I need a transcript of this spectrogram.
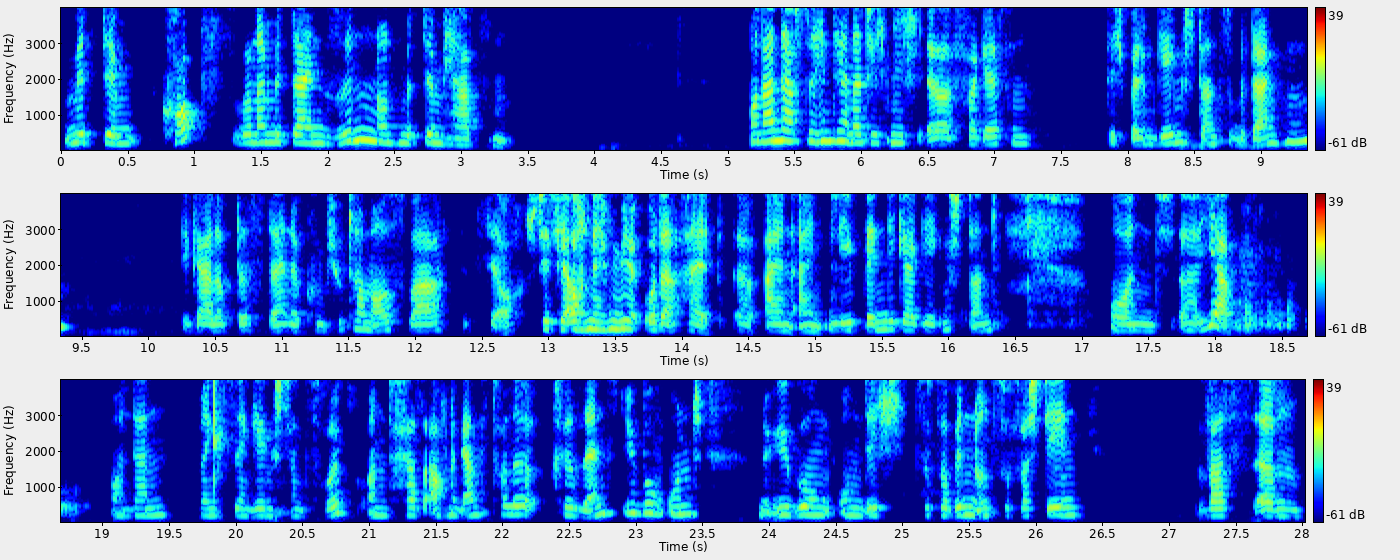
mit dem Kopf, sondern mit deinen Sinnen und mit dem Herzen. Und dann darfst du hinterher natürlich nicht äh, vergessen, dich bei dem Gegenstand zu bedanken. Egal, ob das deine Computermaus war, sitzt ja auch, steht ja auch neben mir, oder halt äh, ein, ein lebendiger Gegenstand. Und äh, ja, und dann bringst du den Gegenstand zurück und hast auch eine ganz tolle Präsenzübung und eine Übung, um dich zu verbinden und zu verstehen, was ähm,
